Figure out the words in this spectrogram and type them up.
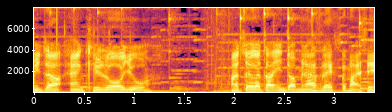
มีเจ้าแองคิโลอยู่ มาเจอกับเจ้าอินโดมินัสเร็กซ์สักหน่อยสิ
